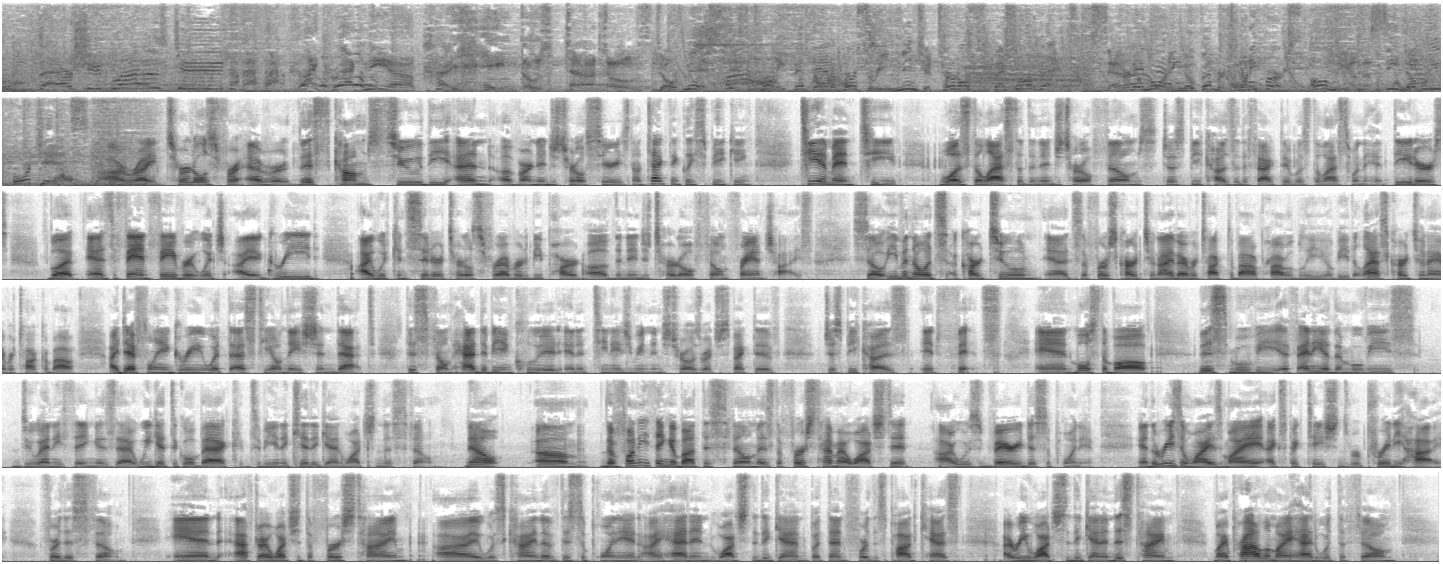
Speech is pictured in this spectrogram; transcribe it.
there she blows, dude. I crack me up. I hate those turtles. Don't miss this 25th anniversary Ninja Turtles special event. Saturday morning, November 21st. Only on the CW4 Kids. All right, Turtles Forever. This comes to the end of our Ninja Turtle series. Now, technically speaking, TMNT was the last of the Ninja Turtle films just because of the fact it was the last one to hit theaters. But as a fan favorite, which I agreed, I would consider Turtles Forever to be part of the Ninja Turtle film franchise. So even though it's a cartoon, uh, it's the first cartoon I've ever talked about, probably it'll be the last cartoon I ever talk about. I definitely agree with the STL Nation that this film had to be included in a Teenage Mutant Ninja Turtles retrospective just because it fits. And most of all, this movie, if any of the movies do anything, is that we get to go back to being a kid again watching this film. Now, um, the funny thing about this film is the first time I watched it, I was very disappointed. And the reason why is my expectations were pretty high for this film. And after I watched it the first time, I was kind of disappointed. I hadn't watched it again, but then for this podcast, I rewatched it again. And this time, my problem I had with the film,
